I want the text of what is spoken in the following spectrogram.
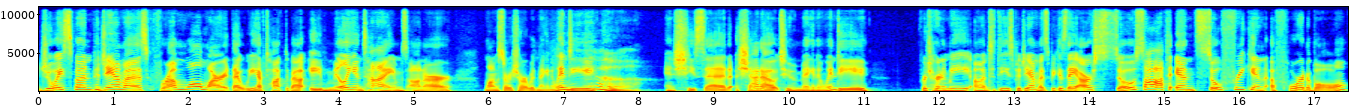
Joyspun pajamas from Walmart that we have talked about a million times on our long story short with Megan and Wendy. Yeah. And she said, shout out to Megan and Wendy for turning me onto these pajamas because they are so soft and so freaking affordable.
